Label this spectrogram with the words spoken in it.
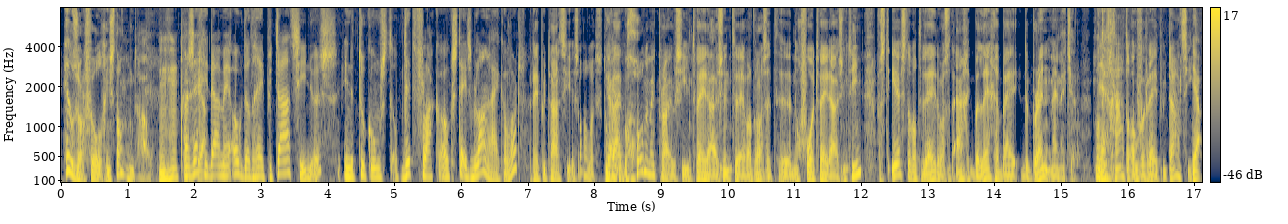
heel zorgvuldig in stand moet houden. Maar zeg Ja. je daarmee ook dat reputatie dus in de toekomst op dit vlak ook steeds belangrijker wordt? Reputatie is alles. Toen Ja. wij begonnen met privacy in 2000, eh, wat was het, eh, nog voor 2010, was het eerste wat we deden, was het eigenlijk beleggen bij de brandmanager. Want Ja. het gaat over reputatie. Ja,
